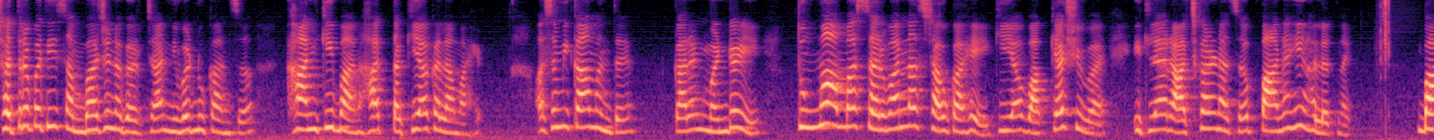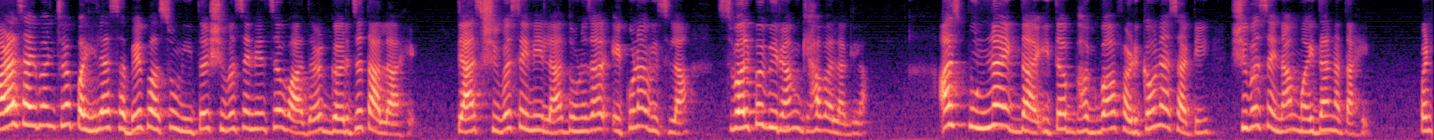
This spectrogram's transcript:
छत्रपती संभाजीनगरच्या निवडणुकांचं खान की बान हा तकिया कलाम आहे. असं मी का म्हणते कारण मंडळी तुम्हा आम्हा सर्वांनाच ठाऊक आहे की या वाक्याशिवाय इथल्या राजकारणाचं पानही हलत नाही. बाळासाहेबांच्या पहिल्या सभेपासून इथं शिवसेनेचं वादळ गरजत आलं आहे. त्याच शिवसेनेला दोन हजार एकोणावीसला स्वल्पविराम घ्यावा लागला. आज पुन्हा एकदा इथं भगवा फडकवण्यासाठी शिवसेना मैदानात आहे. पण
